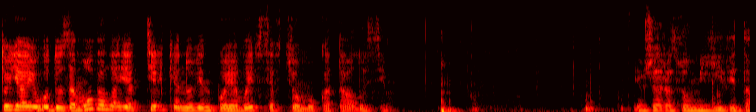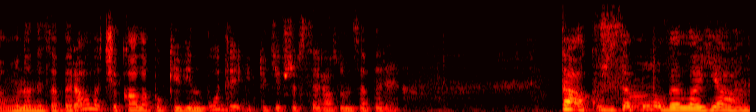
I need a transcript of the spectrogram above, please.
то я його дозамовила, як тільки ну, він появився в цьому каталозі. І вже разом її віддам. Вона не забирала, чекала, поки він буде, і тоді вже все разом забере. Також замовила я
